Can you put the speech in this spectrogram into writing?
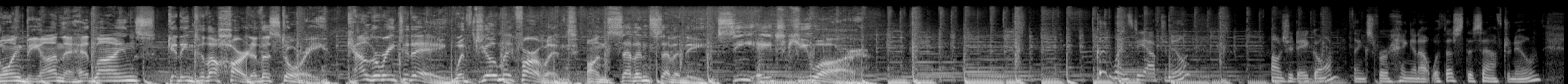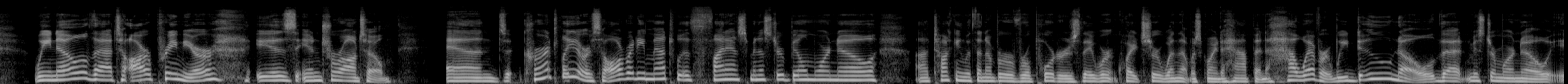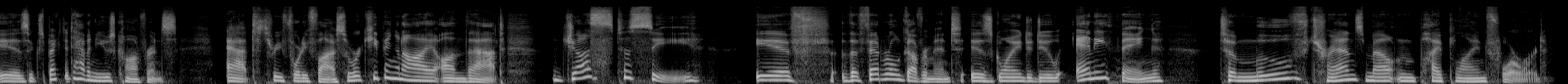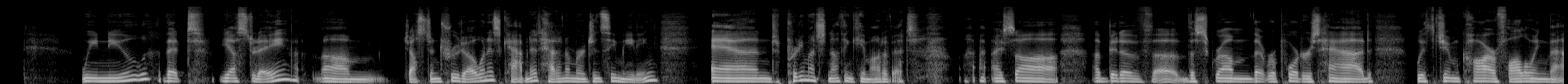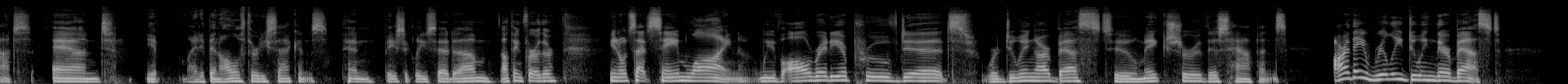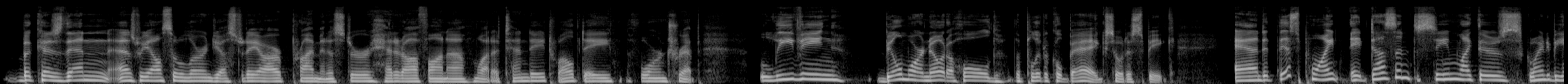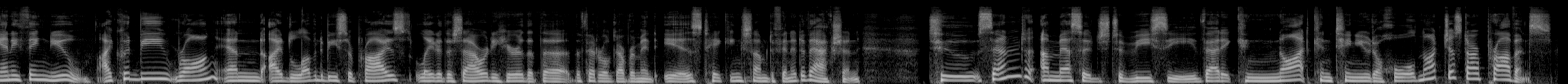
Going beyond the headlines, getting to the heart of the story. Calgary Today with Joe McFarland on 770 CHQR. Good Wednesday afternoon. How's your day going? Thanks for hanging out with us this afternoon. We know that our premier is in Toronto and currently or has already met with Finance Minister Bill Morneau, uh, talking with a number of reporters. They weren't quite sure when that was going to happen. However, we do know that Mr. Morneau is expected to have a news conference at 3:45. So we're keeping an eye on that just to see if the federal government is going to do anything to move Trans Mountain Pipeline forward. We knew that yesterday um, Justin Trudeau and his cabinet had an emergency meeting, and pretty much nothing came out of it. I saw a bit of uh, the scrum that reporters had with Jim Carr following that, and it might have been all of 30 seconds, and basically said um, nothing further. You know, it's that same line. We've already approved it. We're doing our best to make sure this happens. Are they really doing their best? Because then, as we also learned yesterday, our prime minister headed off on a, what, a 10 day, 12 day foreign trip, leaving Bill Morneau to hold the political bag, so to speak. And at this point, it doesn't seem like there's going to be anything new. I could be wrong, and I'd love to be surprised later this hour to hear that the, the federal government is taking some definitive action to send a message to BC that it cannot continue to hold not just our province.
